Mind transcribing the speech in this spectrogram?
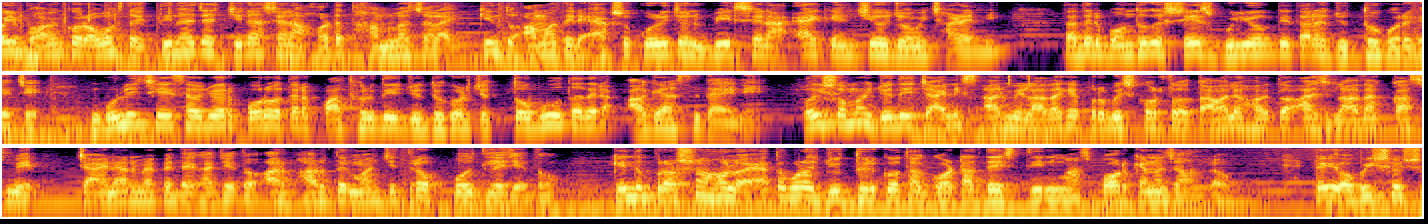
ওই ভয়ঙ্কর অবস্থায় তিন হাজার চীনা সেনা হঠাৎ হামলা চালায়, কিন্তু আমাদের একশো কুড়ি জন বীর সেনা এক ইঞ্চিও জমি ছাড়েনি। তাদের বন্ধুকে শেষ গুলি অবধি তারা যুদ্ধ করে গেছে। গুলি শেষ হয়ে যাওয়ার পরও তারা পাথর দিয়ে যুদ্ধ করছে, তবুও তাদের আগে আসতে দেয়নি। ওই সময় যদি চাইনিজ আর্মি লাদাখে প্রবেশ করতো, তাহলে হয়তো আজ লাদাখ কাশ্মীর চায়নার ম্যাপে দেখা যেত আর ভারতের মানচিত্র বদলে যেত। কিন্তু প্রশ্ন হলো, এত বড় যুদ্ধের কথা গোটা দেশ তিন মাস পর কেন জানলো? এই অবিশ্বাস্য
